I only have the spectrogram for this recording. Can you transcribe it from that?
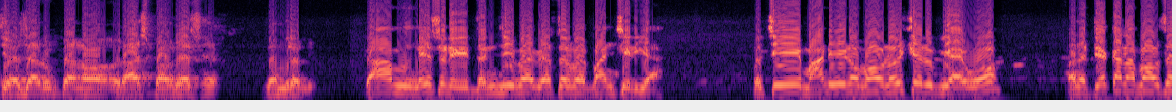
થી હજાર રૂપિયાનો રાસ ભાવ રહેશે જનરલી. ગામ નેસડી ધનજીભાઈ બેસરભાઈ પાંચીરિયા પછી માંડવીનો ભાવ નવસો રૂપિયા આવ્યો અને ટેકાના ભાવ છે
